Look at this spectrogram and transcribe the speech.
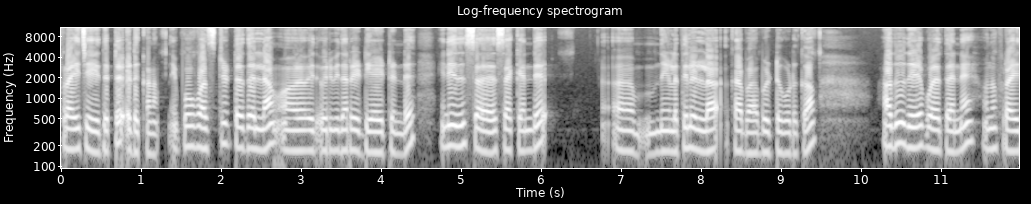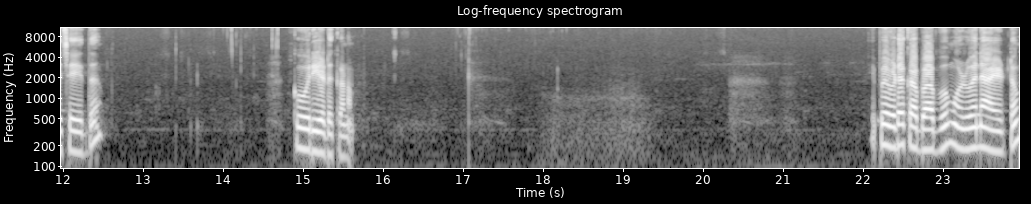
ഫ്രൈ ചെയ്തിട്ട് എടുക്കണം. ഇപ്പോൾ ഫസ്റ്റ് ഇട്ടതെല്ലാം ഒരുവിധം റെഡി ആയിട്ടുണ്ട് ഇനി ഇത് സെക്കൻഡ് നീളത്തിലുള്ള കബാബ് ഇട്ട് കൊടുക്കാം. അതും ഇതേപോലെ തന്നെ ഒന്ന് ഫ്രൈ ചെയ്ത് കോരിയെടുക്കണം. ഇപ്പോൾ ഇവിടെ കബാബ് മുഴുവനായിട്ടും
